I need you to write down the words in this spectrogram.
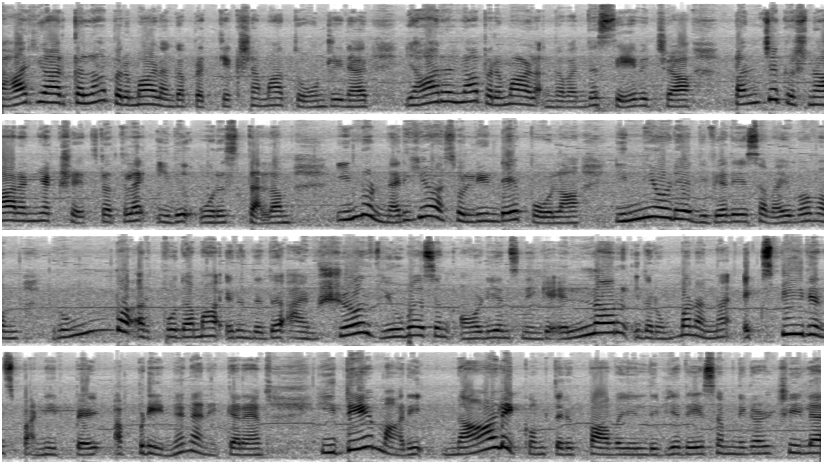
யார் யாருக்கெல்லாம் பெருமாள் அங்கே பிரத்யக்ஷமாக தோன்றினர்? யாரெல்லாம் பெருமாள் அங்கே வந்து சேவிச்சா? பஞ்ச கிருஷ்ணாரண்ய க்ஷேத்திரத்தில் இது ஒரு ஸ்தலம். இன்னும் நிறைய சொல்லிகிட்டே போகலாம் இன்னியோடைய திவ்யதேச வைபவம் ரொம்ப அற்புதமாக இருந்தது. I am sure viewers and audience நீங்கள் எல்லாரும் இதை ரொம்ப நல்லா எக்ஸ்பீரியன்ஸ் பண்ணியிருப்பேள் அப்படின்னு நினைக்கிறேன். இதே மாதிரி நாளைக்கும் திருப்பாவையில் திவ்ய தேசம் நிகழ்ச்சியில்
